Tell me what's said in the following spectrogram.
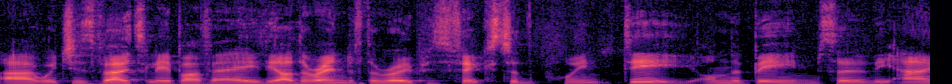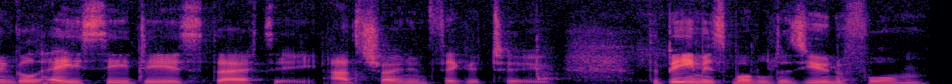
uh, which is vertically above A. The other end of the rope is fixed to the point D on the beam, so that the angle ACD is 30, as shown in figure 2. The beam is modelled as uniform,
